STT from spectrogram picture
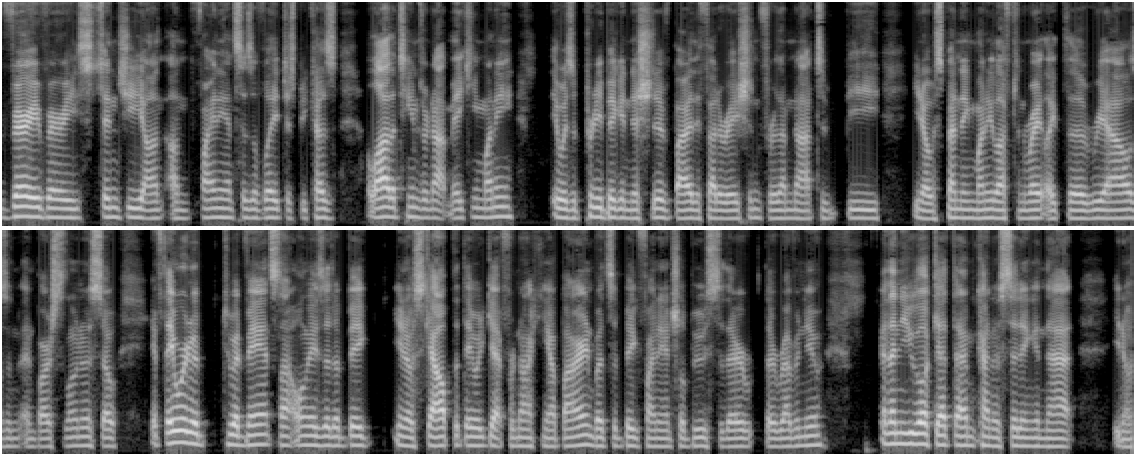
very very stingy on on finances of late, just because a lot of the teams are not making money. It was a pretty big initiative by the federation for them not to be, you know, spending money left and right like the Reals and, and Barcelona. So if they were to to advance, not only is it a big you know scalp that they would get for knocking out Bayern, but it's a big financial boost to their their revenue. And then you look at them kind of sitting in that, you know,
